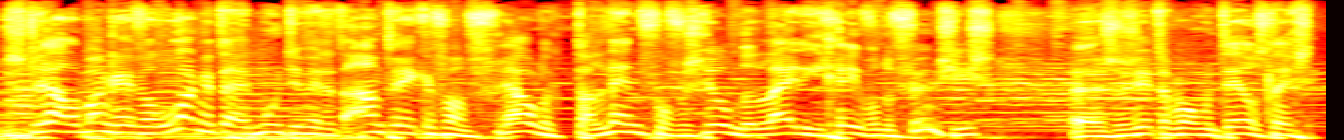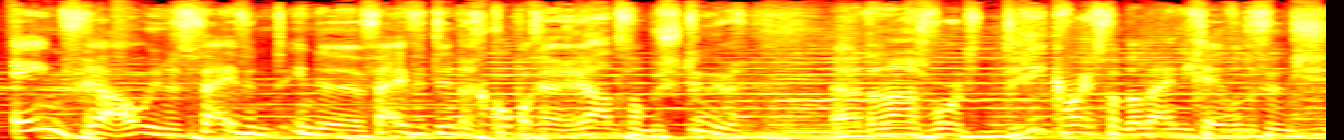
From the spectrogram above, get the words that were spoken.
De Centrale Bank heeft al lange tijd moeite met het aantrekken van vrouwelijk talent... voor verschillende leidinggevende functies. Eh, zo zit er momenteel slechts één vrouw in, het in de 25-koppige raad van bestuur. Eh, daarnaast wordt driekwart van de leidinggevende functies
